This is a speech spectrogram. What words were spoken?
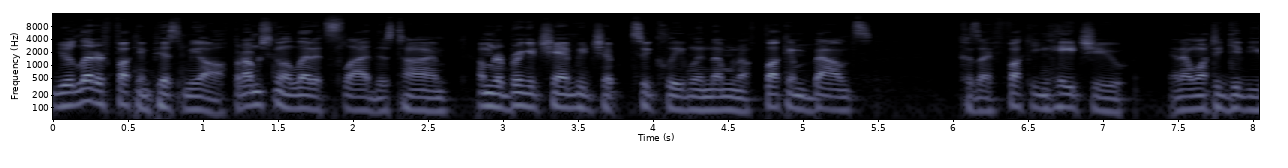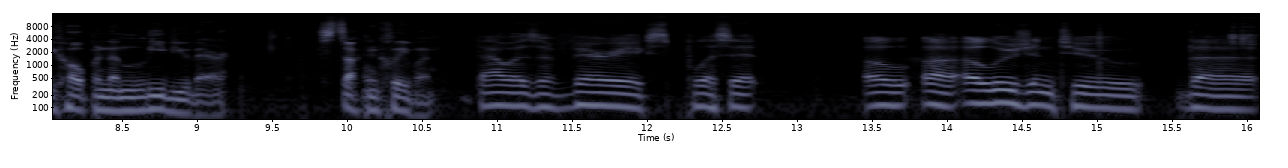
your letter fucking pissed me off. But I'm just gonna let it slide this time. I'm gonna bring a championship to Cleveland. I'm gonna fucking bounce because I fucking hate you and I want to give you hope and then leave you there, stuck in Cleveland. That was a very explicit uh, allusion to the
